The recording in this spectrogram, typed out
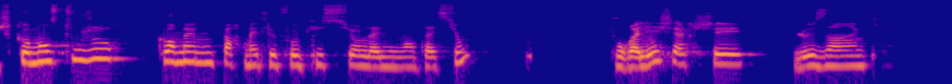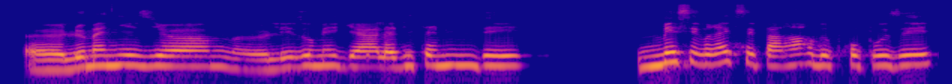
je commence toujours quand même par mettre le focus sur l'alimentation pour aller chercher le zinc, euh, le magnésium, euh, les omégas, la vitamine D. Mais c'est vrai que c'est pas rare de proposer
